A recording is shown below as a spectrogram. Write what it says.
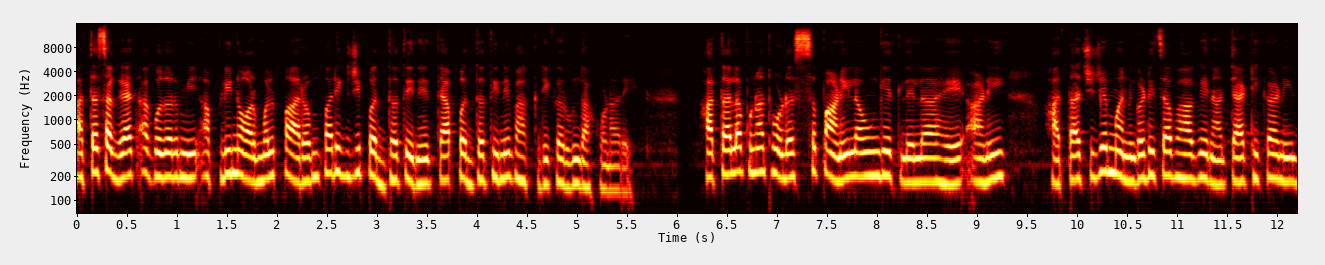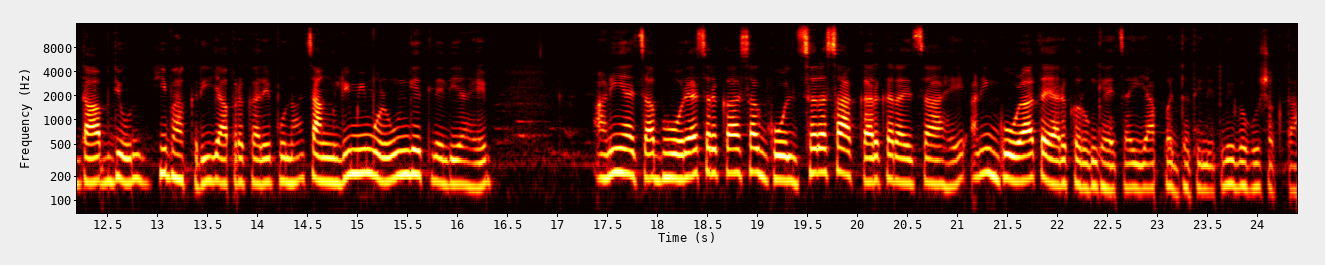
आता सगळ्यात अगोदर मी आपली नॉर्मल पारंपरिक जी पद्धतीने त्या पद्धतीने भाकरी करून दाखवणार आहे. हाताला पुन्हा थोडंसं पाणी लावून घेतलेलं आहे आणि हाताची जे मनगटीचा भाग आहे ना त्या ठिकाणी दाब देऊन ही भाकरी या प्रकारे पुन्हा चांगली मी मळवून घेतलेली आहे. आणि याचा भोऱ्यासारखा असा गोलसर असा आकार करायचा आहे आणि गोळा तयार करून घ्यायचा आहे या पद्धतीने. तुम्ही बघू शकता.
